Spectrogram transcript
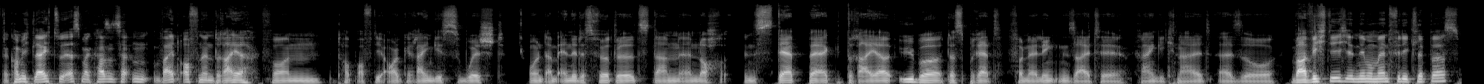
Da komme ich gleich zu. Erstmal Cousins hat einen weit offenen Dreier von Top of the Arc reingeswischt und am Ende des Viertels dann äh, noch ein Step-Back-Dreier über das Brett von der linken Seite reingeknallt. Also war wichtig in dem Moment für die Clippers.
